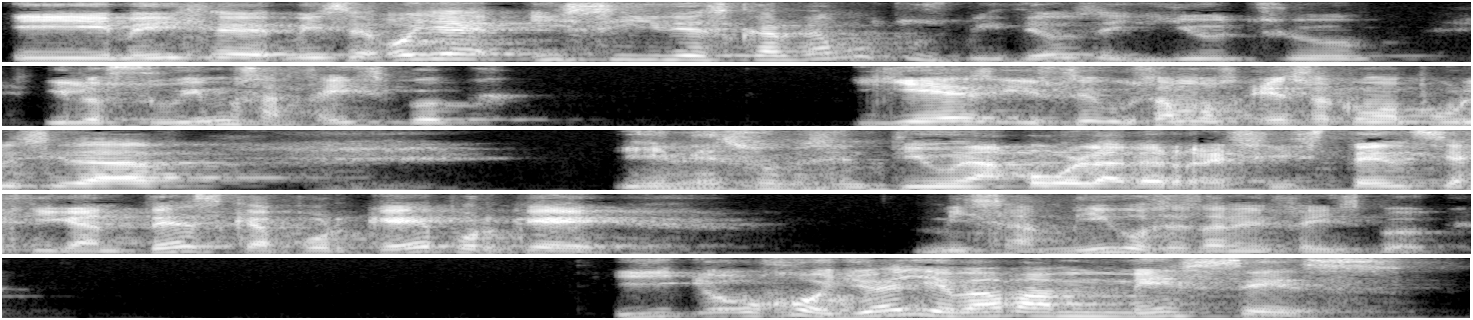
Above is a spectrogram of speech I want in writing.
Y me, dije, me dice, oye, ¿y si descargamos tus videos de YouTube y los subimos a Facebook? Y, es, y usamos eso como publicidad. Y en eso me sentí una ola de resistencia gigantesca. ¿Por qué? Porque mis amigos están en Facebook. Y ojo, yo ya llevaba meses,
